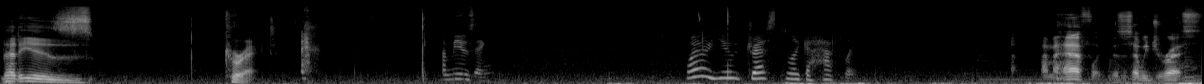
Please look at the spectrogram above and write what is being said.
That is correct. Amusing. Why are you dressed like a halfling? I'm a halfling. This is how we dress.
